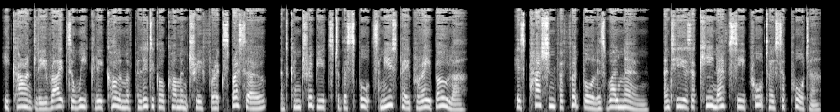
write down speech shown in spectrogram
He currently writes a weekly column of political commentary for Expresso, and contributes to the sports newspaper A Bola. His passion for football is well known, and he is a keen FC Porto supporter.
